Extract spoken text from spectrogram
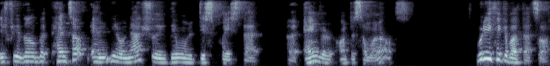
they feel a little bit pent up and you know naturally they want to displace that uh, anger onto someone else. What do you think about that song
